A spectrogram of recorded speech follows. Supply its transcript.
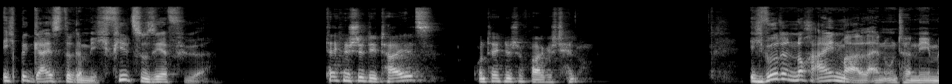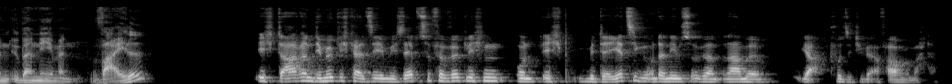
Ich begeistere mich viel zu sehr für technische Details und technische Fragestellungen. Ich würde noch einmal ein Unternehmen übernehmen, weil ich darin die Möglichkeit sehe, mich selbst zu verwirklichen und ich mit der jetzigen Unternehmensübernahme ja positive Erfahrungen gemacht habe.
